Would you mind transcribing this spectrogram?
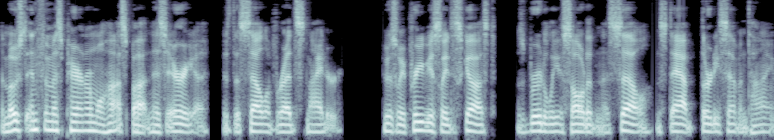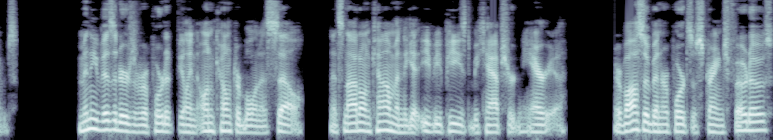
The most infamous paranormal hotspot in this area is the cell of Red Snyder, who, as we previously discussed, was brutally assaulted in his cell and stabbed 37 times. Many visitors have reported feeling uncomfortable in his cell, it's not uncommon to get EVPs to be captured in the area. There have also been reports of strange photos,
